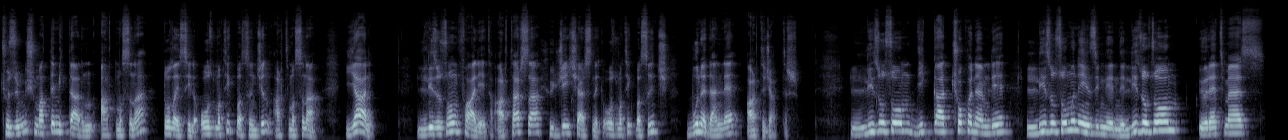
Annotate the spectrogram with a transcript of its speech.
Çözülmüş madde miktarının artmasına, dolayısıyla ozmotik basıncın artmasına. Yani lizozom faaliyeti artarsa hücre içerisindeki ozmotik basınç bu nedenle artacaktır. Lizozom dikkat çok önemli. Lizozomun enzimlerini lizozom üretmez.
